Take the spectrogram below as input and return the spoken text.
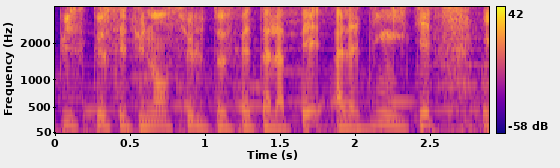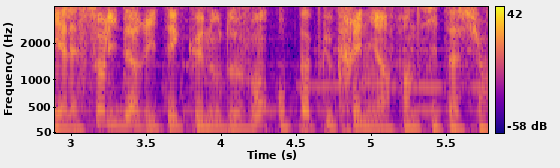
puisque c'est une insulte faite à la paix, à la dignité et à la solidarité que nous devons au peuple ukrainien. Fin de citation.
